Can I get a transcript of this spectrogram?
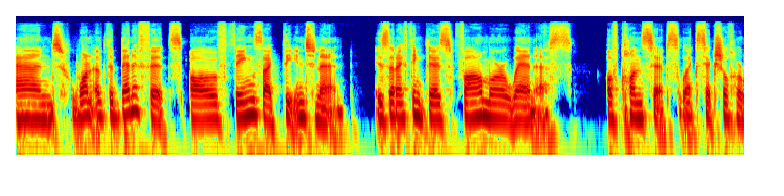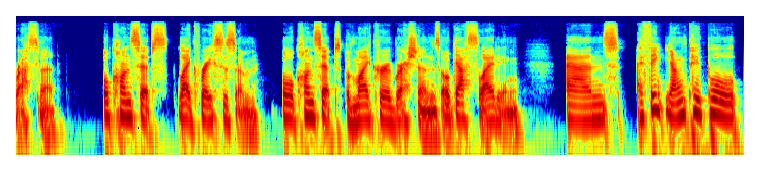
And one of the benefits of things like the internet is that I think there's far more awareness of concepts like sexual harassment or concepts like racism or concepts of microaggressions or gaslighting. And I think young people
